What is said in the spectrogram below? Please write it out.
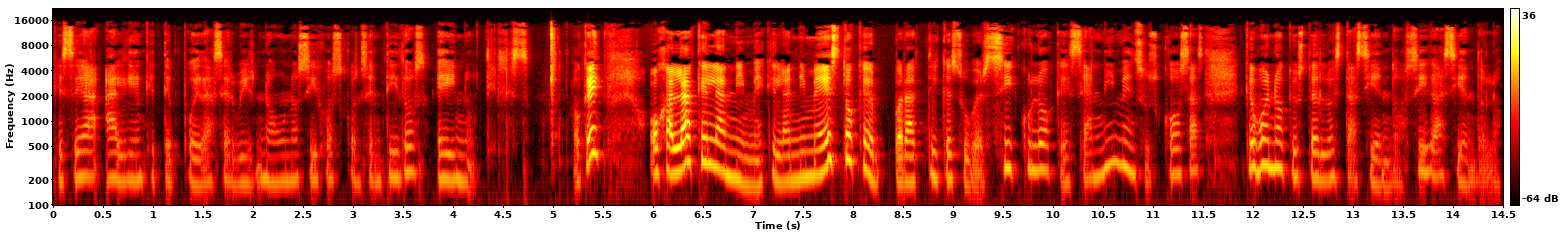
que sea alguien que te pueda servir, no unos hijos consentidos e inútiles. ¿Ok? Ojalá que le anime, que le anime esto, que practique su versículo, que se anime en sus cosas. Qué bueno que usted lo está haciendo, siga haciéndolo.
